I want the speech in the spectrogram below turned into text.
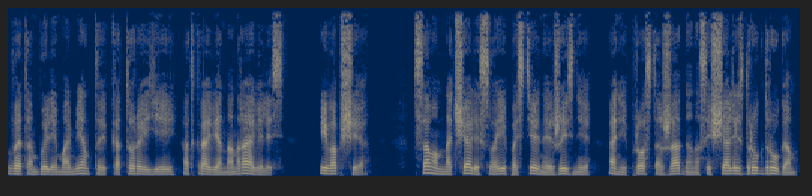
В этом были моменты, которые ей откровенно нравились. И вообще, в самом начале своей постельной жизни они просто жадно насыщались друг другом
